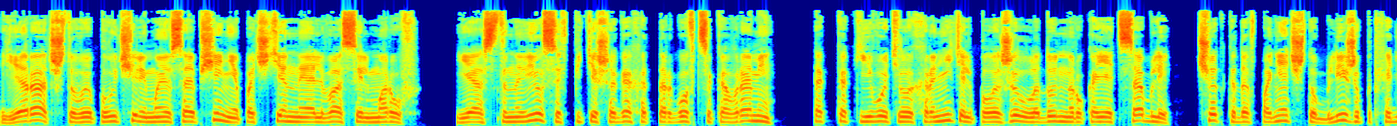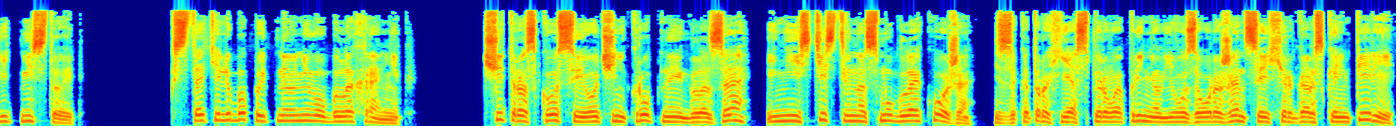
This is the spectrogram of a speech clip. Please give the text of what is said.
«Я рад, что вы получили мое сообщение, почтенный Альвас Эльмаруф. Я остановился в пяти шагах от торговца коврами, так как его телохранитель положил ладонь на рукоять сабли, четко дав понять, что ближе подходить не стоит. Кстати, любопытный у него был охранник. Чит раскосые очень крупные глаза и неестественно смуглая кожа, из-за которых я сперва принял его за уроженца Хиргарской империи,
